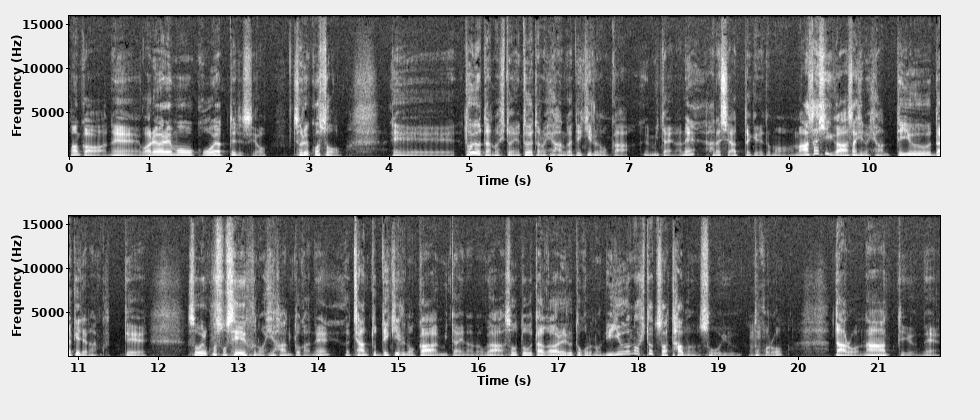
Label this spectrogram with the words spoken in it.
なんかね、我々もこうやってですよ、それこそ、えー、トヨタの人にトヨタの批判ができるのかみたいなね話あったけれども、まあ、朝日が朝日の批判っていうだけじゃなくてそれこそ政府の批判とかねちゃんとできるのかみたいなのが相当疑われるところの理由の一つは多分そういうところだろうなっていうね、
